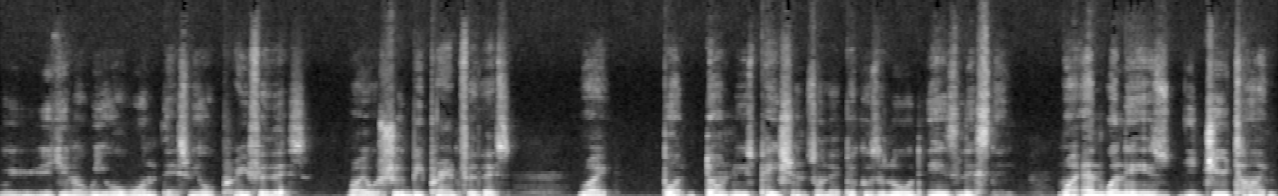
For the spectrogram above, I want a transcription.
you know, we all want this. We all pray for this, right? Or should be praying for this, right? But don't lose patience on it because the Lord is listening, right? And when it is due time,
